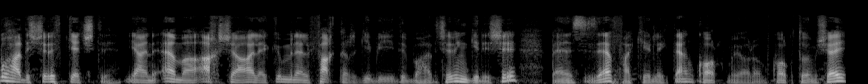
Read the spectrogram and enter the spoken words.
bu hadis-i şerif geçti. Yani ema akşa aleküm minel fakir gibiydi bu hadis-i şerifin girişi. Ben size fakirlikten korkmuyorum. Korktuğum şey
